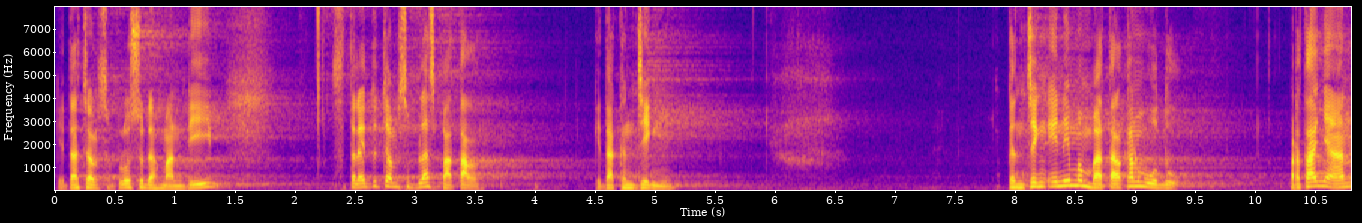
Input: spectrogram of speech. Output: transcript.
Kita jam 10 sudah mandi. Setelah itu jam 11 batal. Kita kencing. Kencing ini membatalkan wudhu. Pertanyaan,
